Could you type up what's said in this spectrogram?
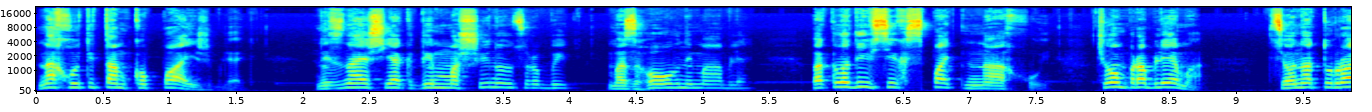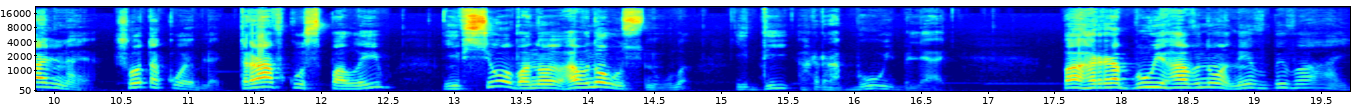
Нахуй ти там копаєш, блядь? Не знаєш, як дим машину зробити? Мозгов нема, блядь. Поклади всіх спать нахуй. В чому проблема? Все натуральне. Що таке, блядь? Травку спалив, і все, воно говно уснуло. Іди грабуй, блядь. Пограбуй говно, не вбивай.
